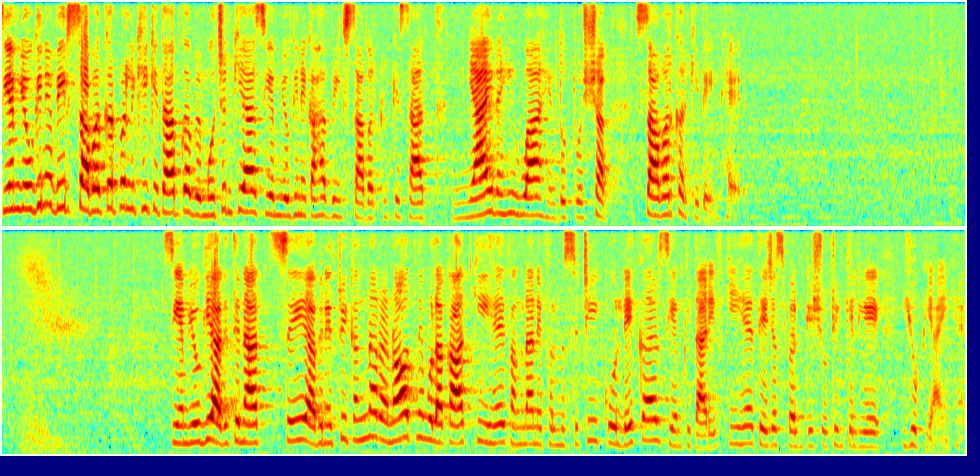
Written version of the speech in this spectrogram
सीएम योगी ने वीर सावरकर पर लिखी किताब का विमोचन किया। सीएम योगी ने कहा, वीर सावरकर के साथ न्याय नहीं हुआ, हिंदुत्व शब्द सावरकर की देन है। सीएम योगी आदित्यनाथ से अभिनेत्री कंगना रनौत ने मुलाकात की है। कंगना ने फ़िल्म सिटी को लेकर सीएम की तारीफ़ की है। तेजस फ़िल्म की शूटिंग के लिए यूपी आई हैं।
